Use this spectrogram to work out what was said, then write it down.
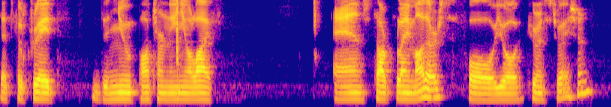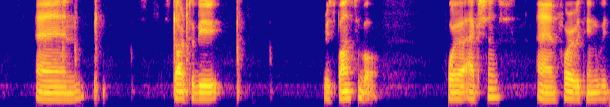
that will create the new pattern in your life and start blame others for your current situation and start to be responsible for your actions and for everything with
